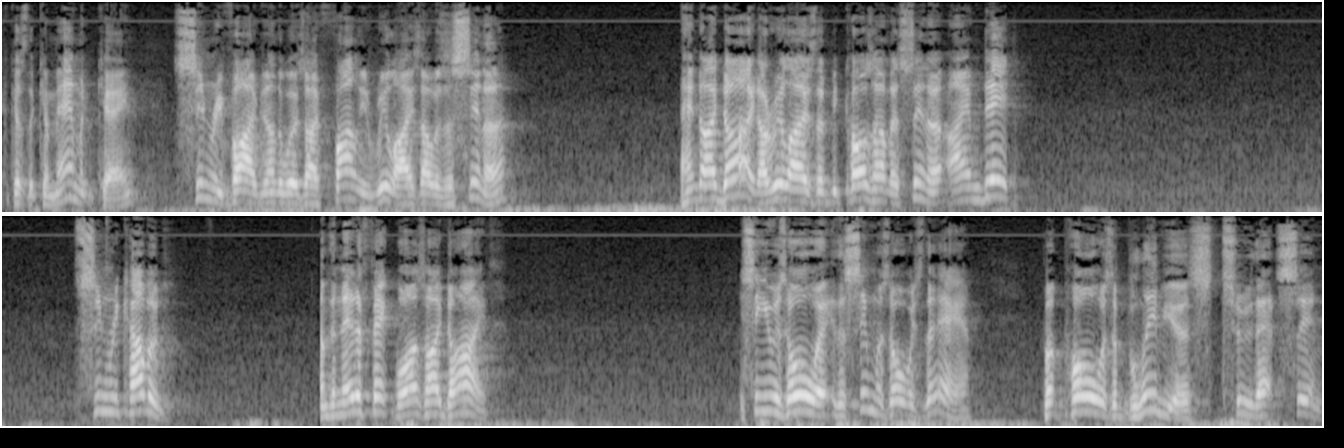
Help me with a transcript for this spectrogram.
because the commandment came, sin revived. In other words, I finally realized I was a sinner and I died. I realized that because I'm a sinner, I am dead. Sin recovered. And the net effect was I died. You see, he was always, the sin was always there, but Paul was oblivious to that sin.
